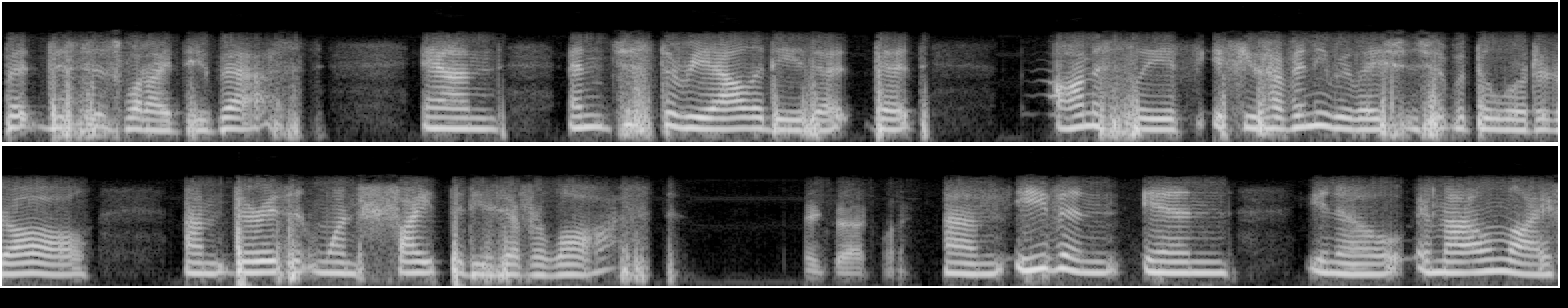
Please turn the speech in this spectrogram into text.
but this is what I do best. And and just the reality that that honestly if if you have any relationship with the Lord at all, um, there isn't one fight that he's ever lost. Exactly. Um, even in you know in my own life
